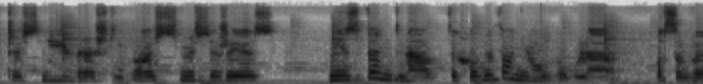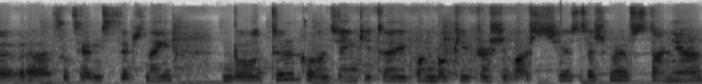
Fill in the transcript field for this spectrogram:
wcześniej wrażliwość myślę, że jest niezbędna w wychowywaniu w ogóle osoby e, socjalistycznej, bo tylko dzięki tej głębokiej wrażliwości jesteśmy w stanie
